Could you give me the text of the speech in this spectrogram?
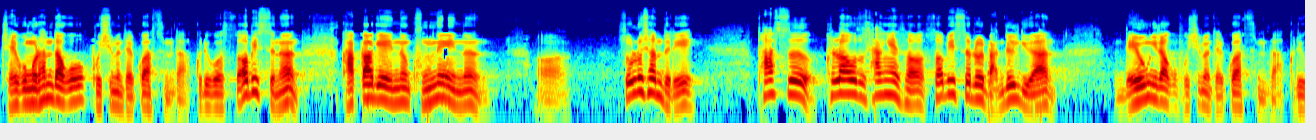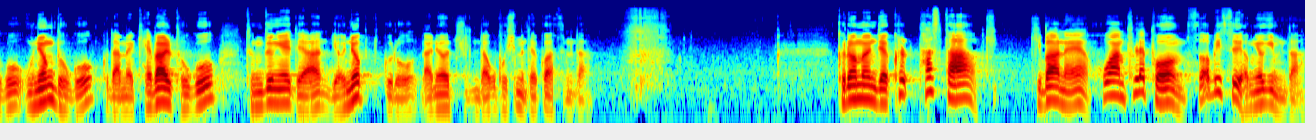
제공을 한다고 보시면 될 것 같습니다. 그리고 서비스는 각각에 있는 국내에 있는 어, 솔루션들이 파스 클라우드 상에서 서비스를 만들기 위한 내용이라고 보시면 될 것 같습니다. 그리고 운영 도구, 그다음에 개발 도구 등등에 대한 연역으로 나뉘어진다고 보시면 될 것 같습니다. 그러면 이제 클- 파스타 기- 기반의 호환 플랫폼 서비스 영역입니다.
